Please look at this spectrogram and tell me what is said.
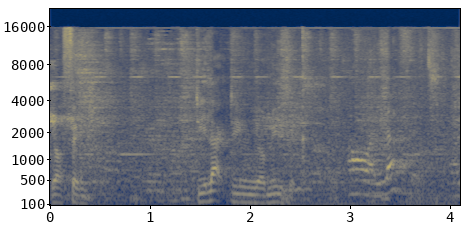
your thing? Do you like doing your music? oh, I love it. I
